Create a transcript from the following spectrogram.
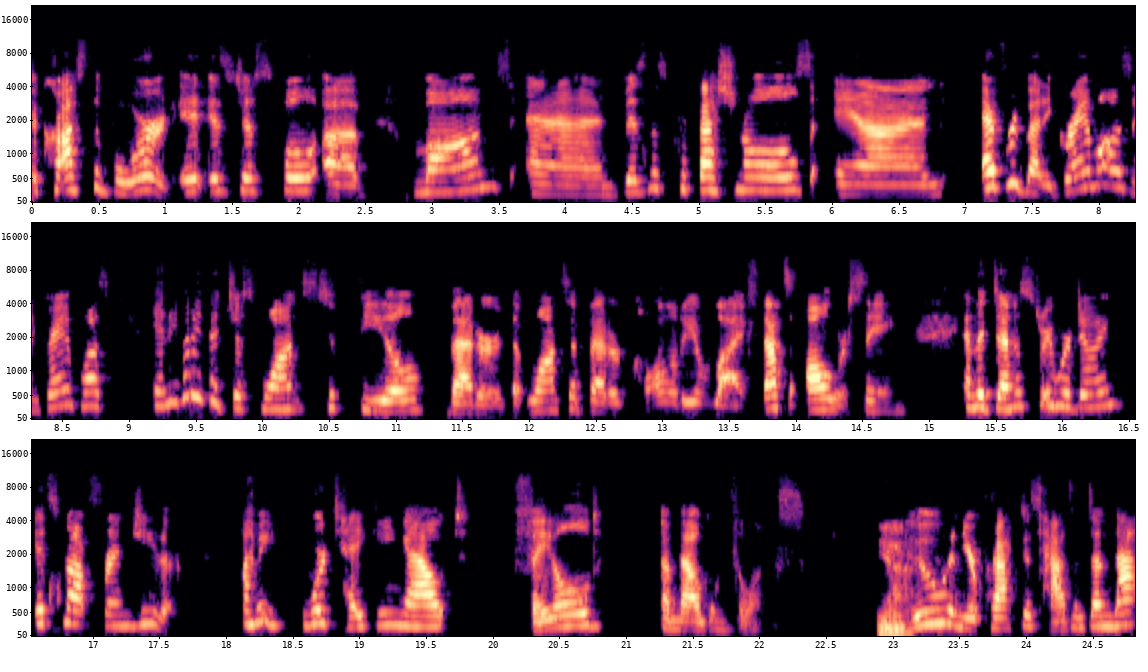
across the board. It is just full of moms and business professionals and everybody, grandmas and grandpas, anybody that just wants to feel better, that wants a better quality of life. That's all we're seeing. And the dentistry we're doing, it's not fringe either. I mean, we're taking out failed amalgam fillings. Yeah. Who in your practice hasn't done that?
